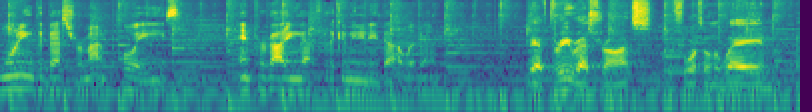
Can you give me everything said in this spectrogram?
wanting the best for my employees, and providing that for the community that I live in. We have three restaurants, the fourth on the way, and a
